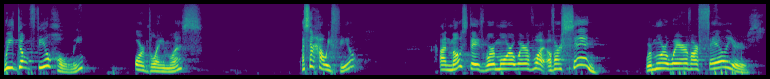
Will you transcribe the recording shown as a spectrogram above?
we don't feel holy or blameless. That's not how we feel. On most days, we're more aware of what? Of our sin. We're more aware of our failures.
